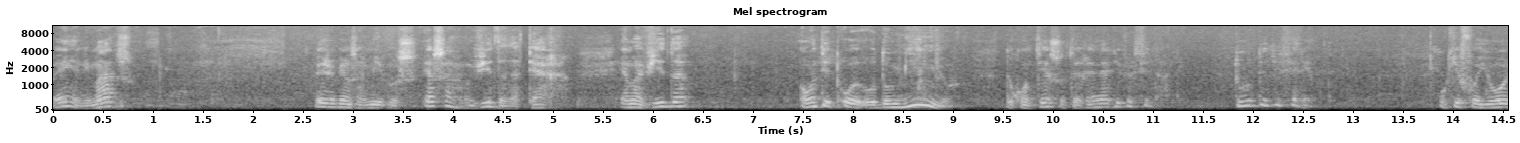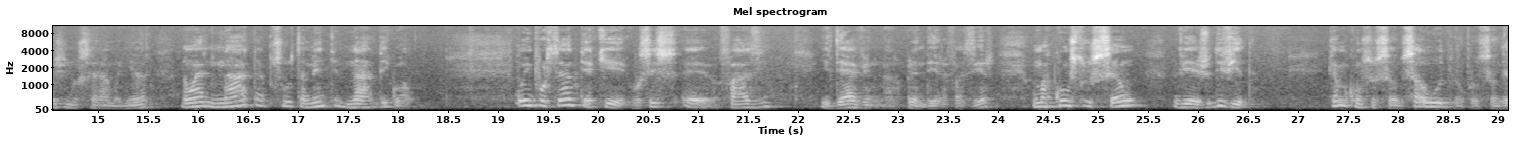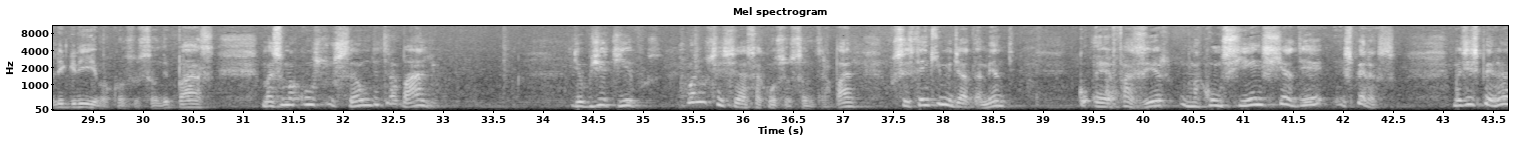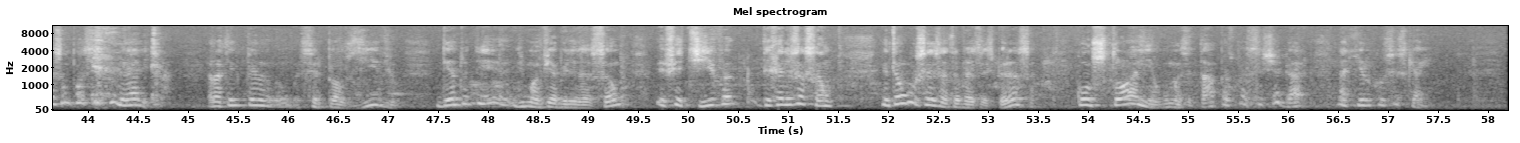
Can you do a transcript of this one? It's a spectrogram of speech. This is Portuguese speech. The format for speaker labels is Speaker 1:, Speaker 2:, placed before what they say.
Speaker 1: Bem, animados? Vejam, meus amigos, essa vida da Terra é uma vida onde o, o domínio do contexto terreno é a diversidade. Tudo é diferente. O que foi hoje não será amanhã, não é nada, absolutamente nada igual. O importante é que vocês é, fazem e devem aprender a fazer uma construção, vejo, de vida. Que é uma construção de saúde, uma construção de alegria, uma construção de paz, mas uma construção de trabalho, de objetivos. Quando vocês fizerem essa construção de trabalho, vocês têm que imediatamente é, fazer uma consciência de esperança. Mas esperança não pode ser numérica. Ela tem que ter, ser plausível dentro de, de uma viabilização efetiva de realização. Então vocês, através da esperança, constroem algumas etapas para se chegar naquilo que vocês querem.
